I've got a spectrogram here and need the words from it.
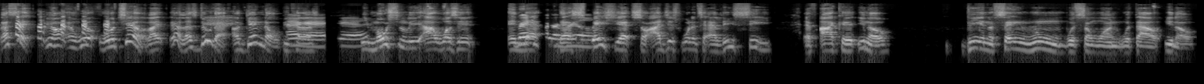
That's it. You know, and we'll we'll chill. Like, yeah, let's do that again, though, because okay, yeah. emotionally I wasn't in Ready that that real. space yet. So I just wanted to at least see if I could, you know, be in the same room with someone without, you know,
